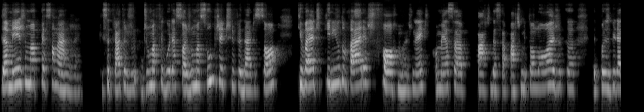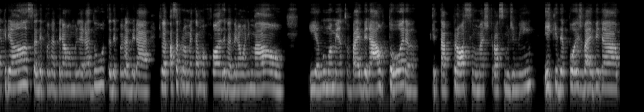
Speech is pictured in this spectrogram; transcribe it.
da mesma personagem, que se trata de uma figura só, de uma subjetividade só, que vai adquirindo várias formas, né? Que começa parte dessa parte mitológica, depois vira criança, depois vai virar uma mulher adulta, depois vai virar que vai passar por uma metamorfose, vai virar um animal, e em algum momento vai virar autora, que está próximo, mais próximo de mim, e que depois vai virar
